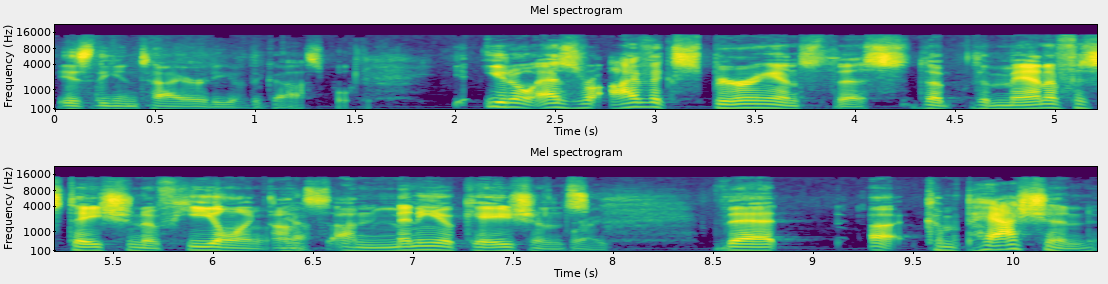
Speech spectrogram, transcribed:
is the entirety of the gospel. you know, Ezra, I've experienced this the, the manifestation of healing on, Yeah. on many occasions Right. that uh, compassion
